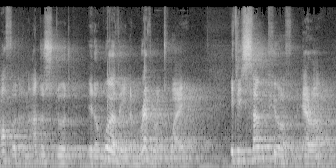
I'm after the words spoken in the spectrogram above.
offered and understood in a worthy and reverent way. It is so pure from error,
